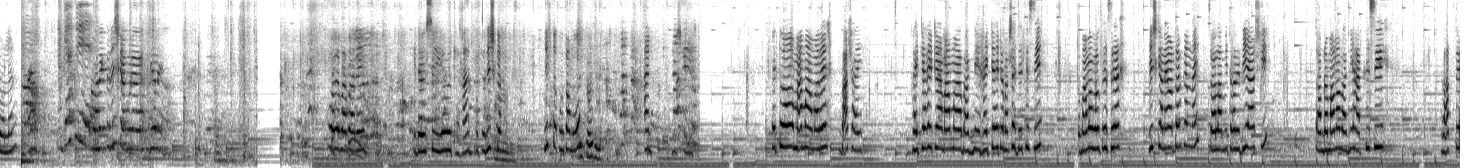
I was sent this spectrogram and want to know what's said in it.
চলেন। আমার একটা রিক্সা করে গেলে। ওরে বাবা রে। এটা হচ্ছে ইয়ে হইতে হ্যাঁ এটা কই পামু। এই তো মামা আমারে বাসায় হাইটা হাইটা মামা ভাগ্নি হাইটা হাইটা বাসায় যেতেছি তো মামা বলতেছে রিস্কা নেওয়ার দরকার নাই চল আমি তাহলে দিয়ে আসি। তো আমরা মামা ভাগ্নি হাঁটতেছি। রাত্রে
